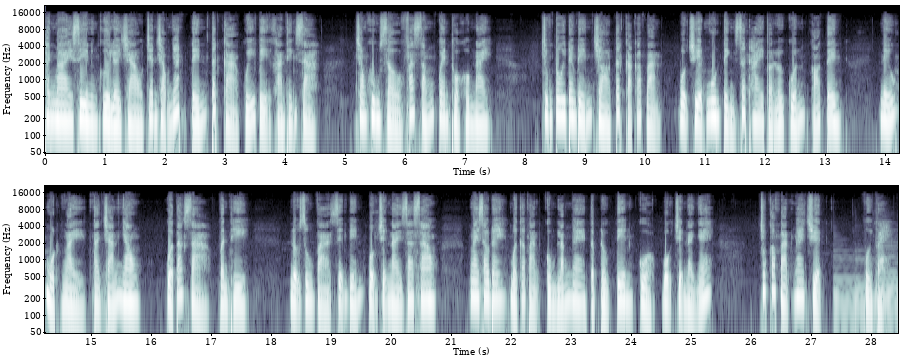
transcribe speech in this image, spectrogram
Thanh Mai xin gửi lời chào trân trọng nhất đến tất cả quý vị khán thính giả. Trong khung giờ phát sóng quen thuộc hôm nay, chúng tôi đem đến cho tất cả các bạn bộ truyện ngôn tình rất hay và lôi cuốn có tên Nếu một ngày ta chán nhau của tác giả Vân Thi. Nội dung và diễn biến bộ truyện này ra sao? Ngay sau đây mời các bạn cùng lắng nghe tập đầu tiên của bộ truyện này nhé. Chúc các bạn nghe chuyện vui vẻ.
